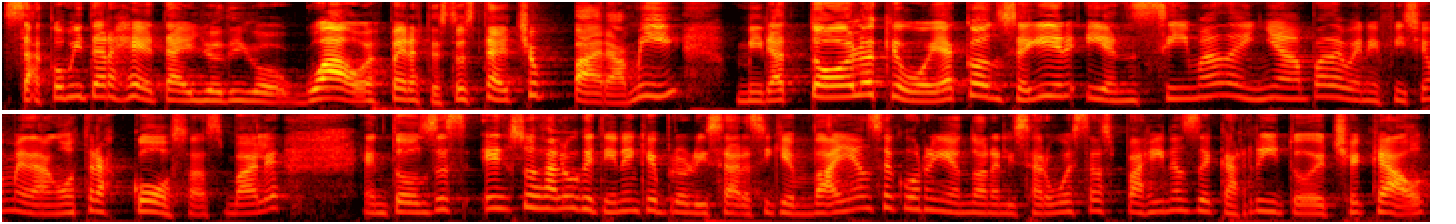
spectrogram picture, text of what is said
saco mi tarjeta y yo digo, wow, espérate, esto está hecho para mí, mira todo lo que voy a conseguir y encima de ñapa, de beneficio, me dan otras cosas, ¿vale? Entonces, eso es algo que tienen que priorizar. Así que váyanse corriendo a analizar vuestras páginas de carrito, de checkout,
